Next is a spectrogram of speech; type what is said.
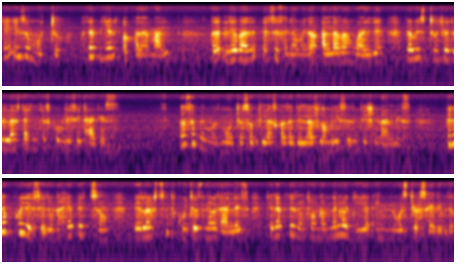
que hizo mucho, para bien o para mal, para llevar este fenómeno a la vanguardia del estudio de las técnicas publicitarias. No sabemos mucho sobre las causas de las lombrices intestinales, pero puede ser una repetición de los circuitos neurales que representan una melodía en nuestro cerebro.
